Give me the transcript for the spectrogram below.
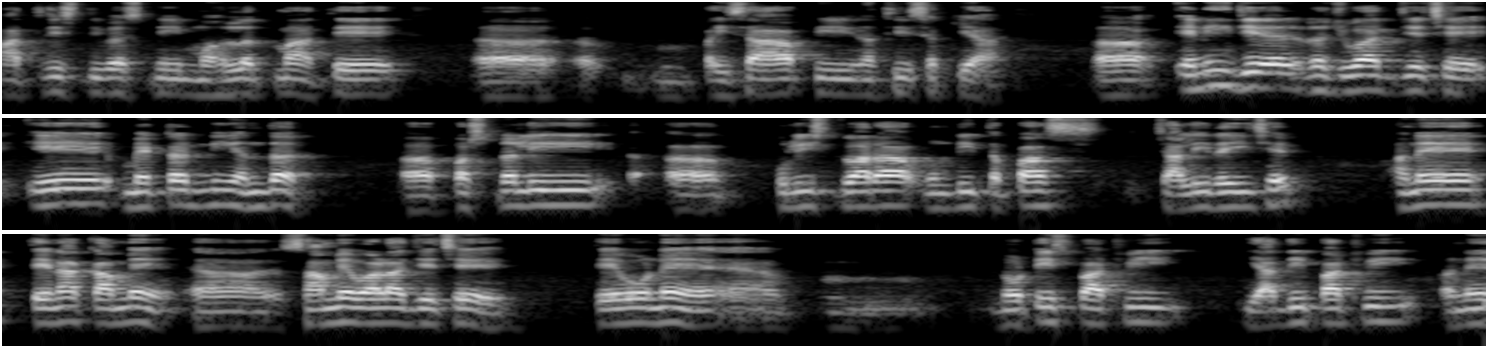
પાંત્રીસ દિવસની મહોલતમાં તે પૈસા આપી નથી શક્યા. એની જે રજૂઆત જે છે એ મેટરની અંદર પર્સનલી પોલીસ દ્વારા ઊંડી તપાસ ચાલી રહી છે અને તેના કામે સામેવાળા જે છે તેઓને નોટિસ પાઠવી યાદી પાઠવી અને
